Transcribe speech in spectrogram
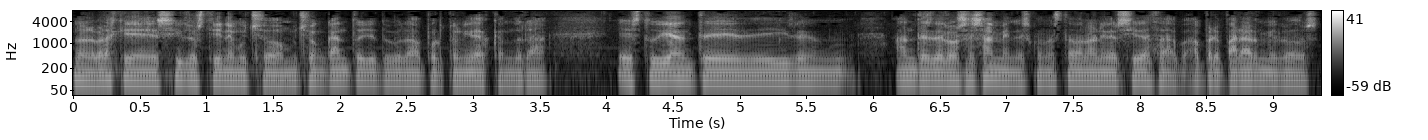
No, la verdad es que sí los tiene mucho, mucho encanto. Yo tuve la oportunidad cuando era estudiante de ir antes de los exámenes, cuando estaba en la universidad, a, a preparármelos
